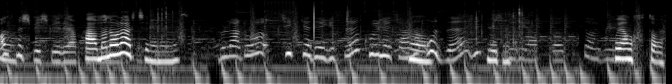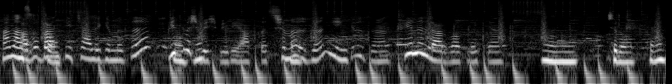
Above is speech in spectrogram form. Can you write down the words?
Ha. oltmish besh beryapmiz ha mana ularchi mana bunisi bular u chekkadagisi ko'ylakchani Ha. o'zi yetmish Xitoy bu ham xitoy. Ha, hammasi bu bantichaligimizni yetmish besh beryapmiz shimi uzun yengi uzun. Kelinlar bor lekin chiroyli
